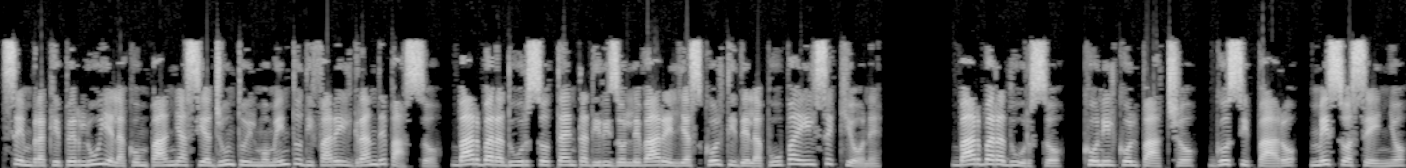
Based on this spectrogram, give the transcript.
sembra che per lui e la compagna sia giunto il momento di fare il grande passo. Barbara D'Urso tenta di risollevare gli ascolti della pupa e il secchione. Barbara D'Urso, con il colpaccio, gossiparo, messo a segno,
